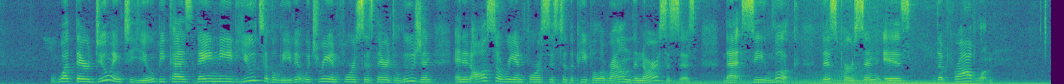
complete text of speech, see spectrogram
what they're doing to you because they need you to believe it, which reinforces their delusion. And it also reinforces to the people around the narcissist that see, look, this person is the problem.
